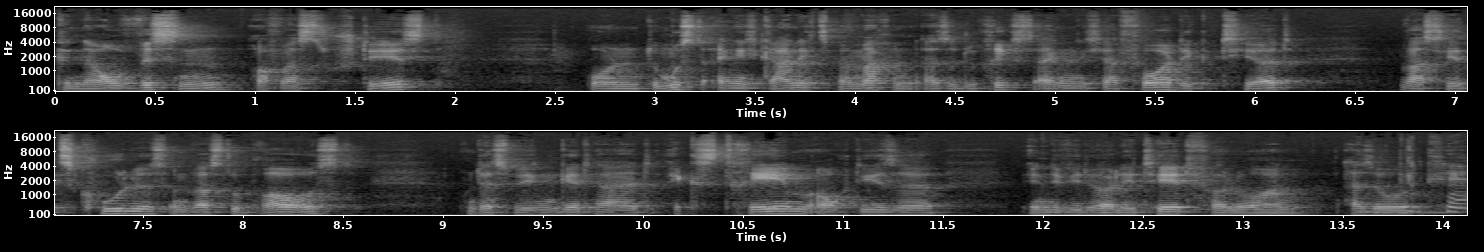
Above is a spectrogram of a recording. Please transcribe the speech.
genau wissen, auf was du stehst und du musst eigentlich gar nichts mehr machen. Also du kriegst eigentlich ja vordiktiert, was jetzt cool ist und was du brauchst. Und deswegen geht halt extrem auch diese Individualität verloren. Also okay.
